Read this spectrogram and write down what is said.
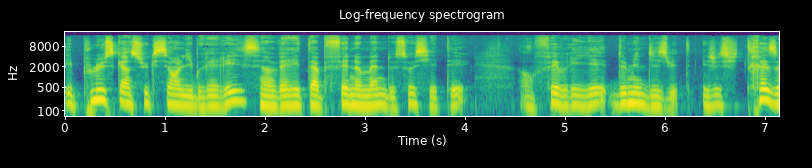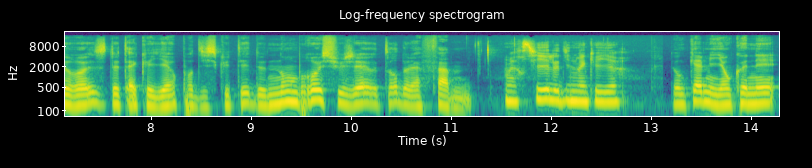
est plus qu'un succès en librairie, c'est un véritable phénomène de société en février 2018. Et je suis très heureuse de t'accueillir pour discuter de nombreux sujets autour de la femme. Merci Elodie de m'accueillir. Donc Camille, on connaît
